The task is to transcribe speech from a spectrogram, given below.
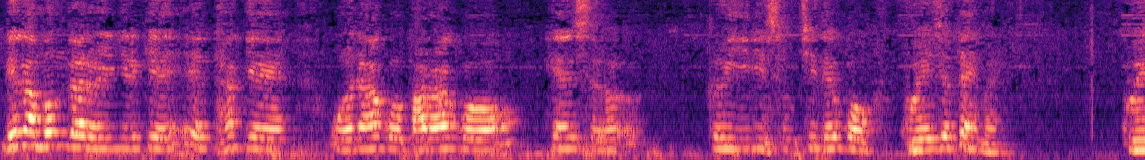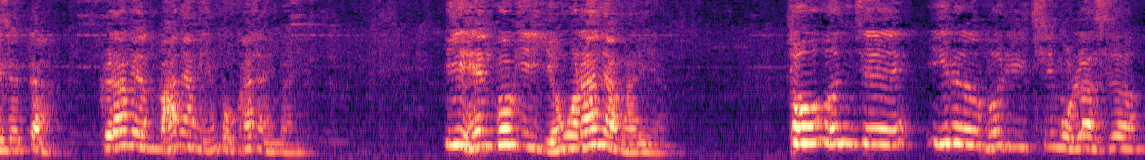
내가 뭔가를 이렇게 애타게 원하고 바라고 해서 그 일이 성취되고 구해졌다 이 말이에요. 구해졌다. 그러면 마냥 행복하냐 이 말이에요. 이 행복이 영원하냐 말이에요. 또 언제 잃어버릴지 몰라서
